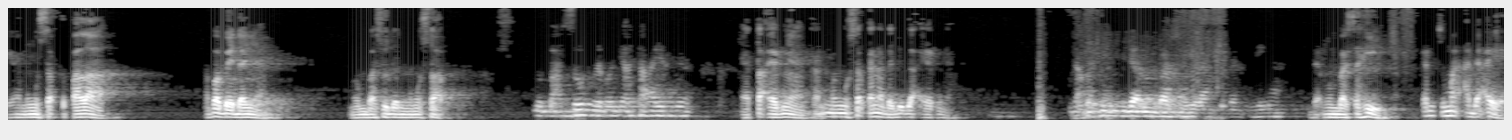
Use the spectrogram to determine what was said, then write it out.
ya, mengusap kepala. Apa bedanya? Membasuh dan mengusap. Membasuh dan menyata airnya. Nyata airnya kan mengusap kan ada juga airnya. Berarti tidak membasahi rambut dan telinga. Tidak membasahi, kan cuma ada air.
